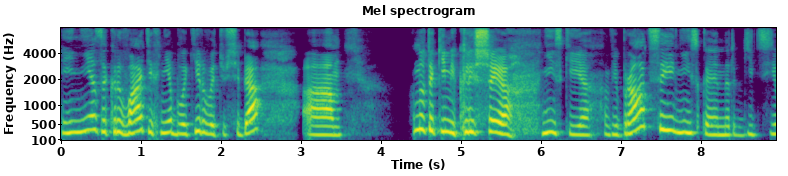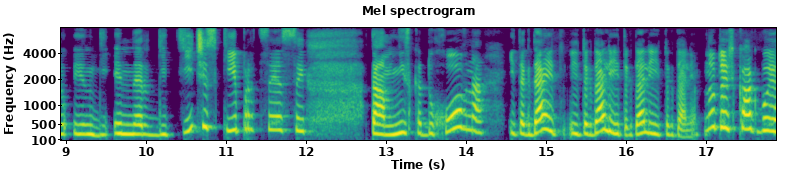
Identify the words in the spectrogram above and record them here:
и не закрывать их, не блокировать у себя. А, ну, такими клише низкие вибрации, низкие энергети... энергетические процессы, там низкодуховно и так далее, и так далее, и так далее, и так далее. Ну, то есть, как бы,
